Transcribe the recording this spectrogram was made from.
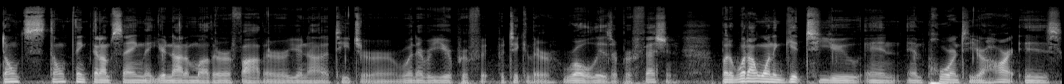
don't don't think that I'm saying that you're not a mother or father or you're not a teacher or whatever your particular role is or profession. But what I want to get to you and and pour into your heart is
